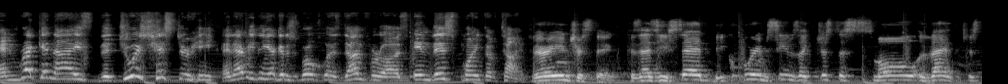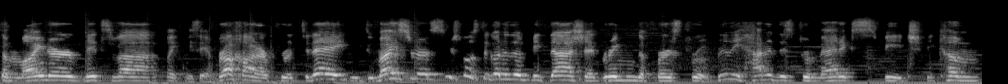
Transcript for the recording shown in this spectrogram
and recognize the Jewish history and everything Kadosh Baruch Hu has done for us in this point of time. Very interesting, because as you said, Bikurim seems like just a small event, just a minor mitzvah. Like we say a bracha on our fruit today, we do maasros. You're supposed to go to the mikdash and bring the first fruit. Really, how did this dramatic speech become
